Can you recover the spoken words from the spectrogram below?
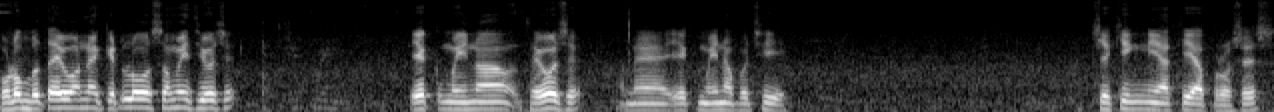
ઘોડો બતાવ્યો અને કેટલો સમય થયો છે? એક મહિના થયો છે અને એક મહિના પછી ચેકિંગની આખી આ પ્રોસેસ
